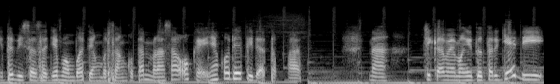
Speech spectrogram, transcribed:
Itu bisa saja membuat yang bersangkutan merasa oh kayaknya kok dia tidak tepat. Nah jika memang itu terjadi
